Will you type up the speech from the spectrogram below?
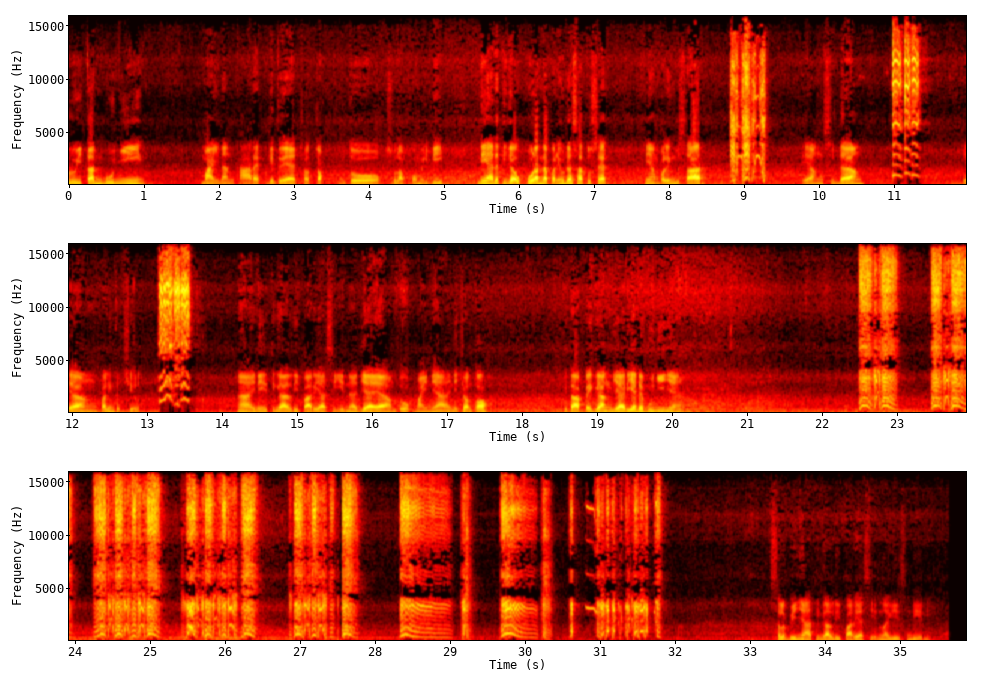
fluitan bunyi mainan karet gitu ya cocok untuk sulap komedi. Ini ada tiga ukuran dapatnya udah satu set. Ini yang paling besar yang sedang yang paling kecil. Nah ini tinggal divariasiin aja ya untuk mainnya. Ini contoh kita pegang jari ada bunyinya selebihnya tinggal divariasiin lagi sendiri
